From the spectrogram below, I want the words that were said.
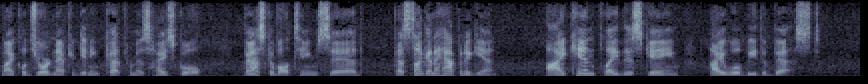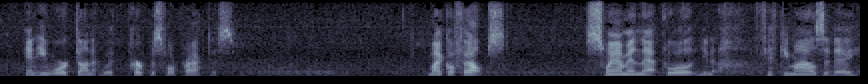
Michael Jordan, after getting cut from his high school basketball team, said, That's not going to happen again. I can play this game. I will be the best. And he worked on it with purposeful practice. Michael Phelps, swam in that pool, you know, 50 miles a day.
